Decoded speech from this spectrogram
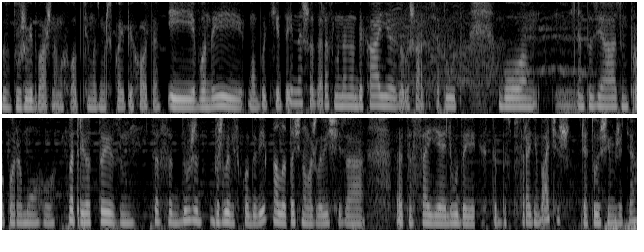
з дуже відважними хлопцями з морської піхоти, і вони, мабуть, єдине, що зараз мене надихає залишатися тут, бо ентузіазм про перемогу, патріотизм. Це все дуже важливі складові, але точно важливіші за е, це все є люди, яких ти безпосередньо бачиш, рятуєш їм життя.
